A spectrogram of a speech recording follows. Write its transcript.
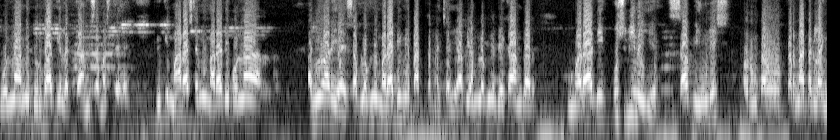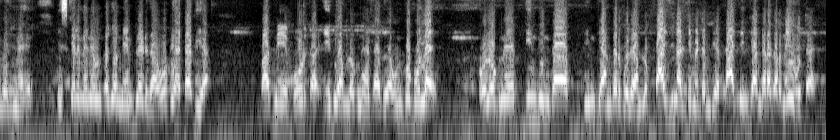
बोलना हमें दुर्भाग्य लगता है हमें समझते हैं। क्योंकि महाराष्ट्र में मराठी बोलना अनिवार्य है। सब लोग ने मराठी में बात करना चाहिए। अभी हम लोग ने देखा अंदर मराठी कुछ भी नहीं है। सब इंग्लिश और उनका वो कर्नाटक लैंग्वेज में है। इसके लिए मैंने उनका जो नेम प्लेट था वो भी हटा दिया। बाद में ये बोर्ड था ये भी हम लोग ने हटा दिया। उनको बोला है वो लोग ने तीन दिन का दिन के अंदर बोले हम लोग पाँच दिन अल्टीमेटम दिया। पाँच दिन के अंदर अगर नहीं होता है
